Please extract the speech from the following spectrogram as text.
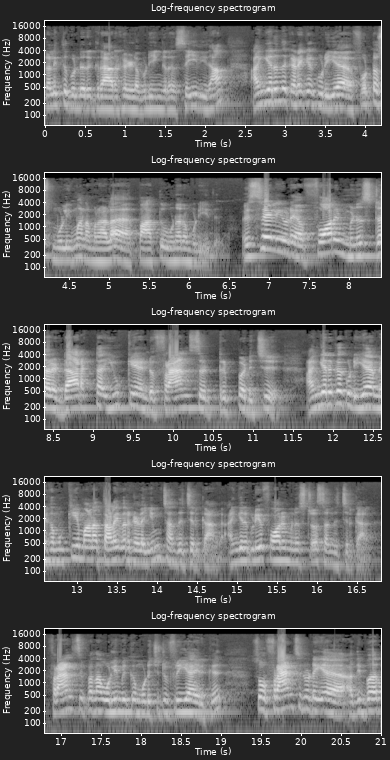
கழித்து கொண்டிருக்கிறார்கள் அப்படிங்கிற செய்தி தான் அங்கிருந்து கிடைக்கக்கூடிய ஃபோட்டோஸ் மூலிமா நம்மளால் பார்த்து உணர முடியுது. இஸ்ரேலியுடைய ஃபாரின் மினிஸ்டர் டைரக்டாக யூகே அண்ட் ஃப்ரான்ஸ் ட்ரிப் அடித்து அங்கே இருக்கக்கூடிய மிக முக்கியமான தலைவர்களையும் சந்திச்சிருக்காங்க. அங்கே இருக்கக்கூடிய ஃபாரின் மினிஸ்டரை சந்திச்சிருக்காங்க. ஃப்ரான்ஸ் இப்போ தான் ஒலிம்பிக்கை முடிச்சுட்டு ஃப்ரீயாக இருக்குது ஸோ ஃப்ரான்ஸினுடைய அதிபர்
